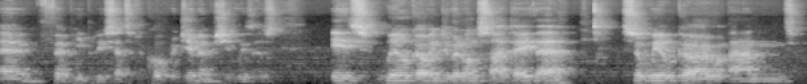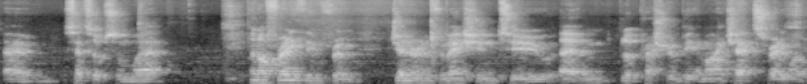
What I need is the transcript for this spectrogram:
um, for people who set up a corporate gym membership with us is we'll go and do an on-site day there. So we'll go and um, set up somewhere and offer anything from general information to um, blood pressure and BMI checks for anyone,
